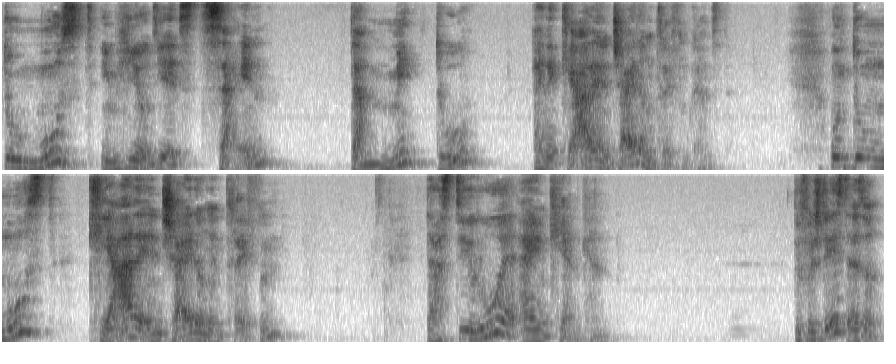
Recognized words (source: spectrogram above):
Du musst im Hier und Jetzt sein, damit du eine klare Entscheidung treffen kannst. Und du musst klare Entscheidungen treffen, dass die Ruhe einkehren kann. Du verstehst also,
